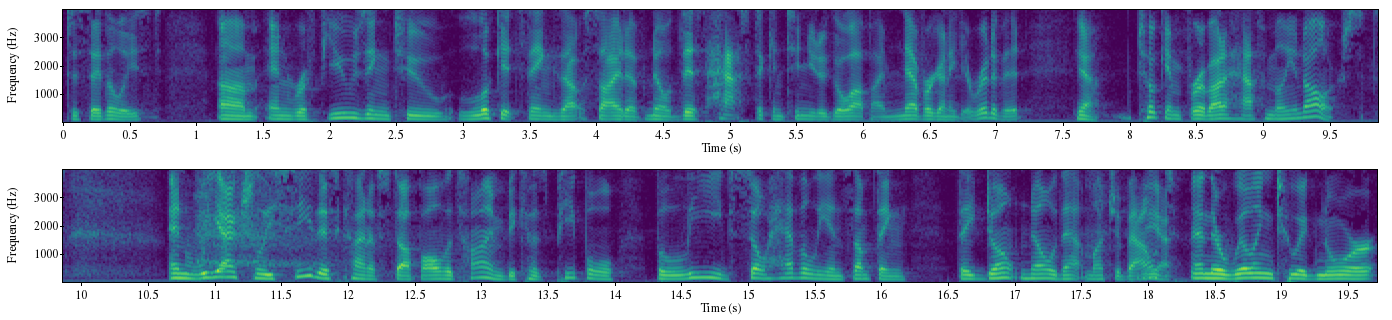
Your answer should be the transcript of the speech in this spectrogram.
to say the least, um, and refusing to look at things outside of no, this has to continue to go up. I'm never going to get rid of it. Yeah. Took him for about a half a million dollars. And we actually see this kind of stuff all the time because people believe so heavily in something they don't know that much about. Yeah. And they're willing to ignore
